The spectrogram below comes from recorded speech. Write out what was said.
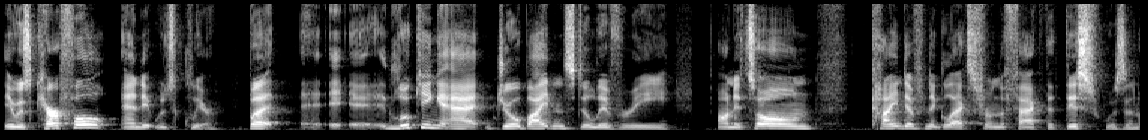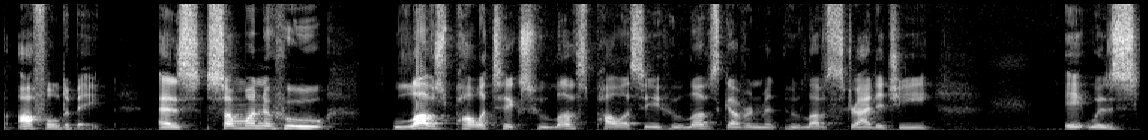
It was careful and it was clear. But uh, looking at Joe Biden's delivery on its own kind of neglects from the fact that this was an awful debate. As someone who loves politics, who loves policy, who loves government, who loves strategy, it was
